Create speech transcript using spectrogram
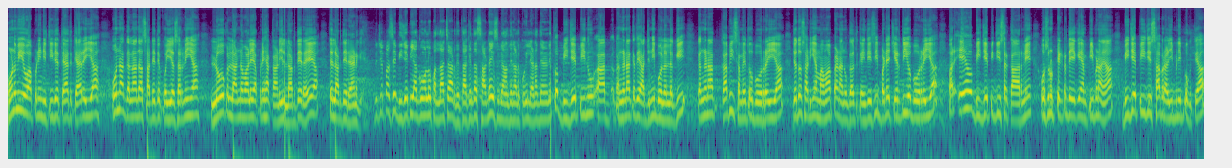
ਹੁਣ ਵੀ ਉਹ ਆਪਣੀ ਨੀਤੀ ਦੇ ਤਹਿਤ ਕਹਿ ਰਹੀ ਆ ਉਹਨਾਂ ਗੱਲਾਂ ਦਾ ਸਾਡੇ ਤੇ ਕੋਈ ਅਸਰ ਨਹੀਂ ਆ। ਲੋਕ ਲੜਨ ਵਾਲੇ ਆਪਣੇ ਹੱਕਾਂ ਲਈ ਲੜਦੇ ਰਹੇ ਆ ਤੇ ਲੜਦੇ ਰਹਿਣਗੇ। ਦੂਜੇ ਪਾਸੇ ਬੀਜੇਪੀ ਆਗੂਆਂ ਵੱਲੋਂ ਪੱਲਾ ਝਾੜ ਦਿੱਤਾ ਕਹਿੰਦਾ ਸਾਡੇ ਇਸ ਬਿਆਨ ਦੇ ਨਾਲ ਕੋਈ ਲੈਣਾ ਦੇਣਾ ਨਹੀਂ। ਦੇਖੋ ਬੀਜੇਪੀ ਨੂੰ ਕੰਗਣਾ ਕਿਤੇ ਅੱਜ ਨਹੀਂ ਬੋਲਣ ਲੱਗੀ। ਕੰਗਣਾ ਕਾਫੀ ਸਮੇਂ ਤੋਂ ਬੋਲ ਰਹੀ ਆ ਜਦੋਂ ਸਾਡੀਆਂ ਮਾਵਾਂ ਭੈਣਾਂ ਨੂੰ ਗਲਤ ਕਹਿੰਦੀ ਸੀ ਬੜੇ ਚਿਰ ਦੀ ਉਹ ਬੋਲ ਰਹੀ ਆ ਪਰ ਇਹੋ ਬੀਜੇਪੀ ਦੀ ਸਰਕਾਰ ਨੇ ਉਸ ਨੂੰ ਟਿਕਟ ਦੇ ਕੇ ਐਮਪੀ ਬਣਾਇਆ ਬੀਜੇਪੀ ਦੀ ਸਭ ਰਲੀ ਬਣੀ ਭੁਗਤਿਆ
